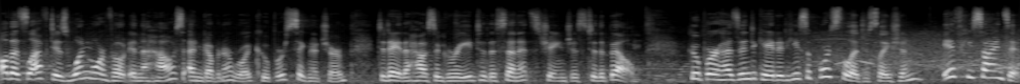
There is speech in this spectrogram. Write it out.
All that's left is one more vote in the House and Governor Roy Cooper's signature. Today, the House agreed to the Senate's changes to the bill. Cooper has indicated he supports the legislation. If he signs it,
